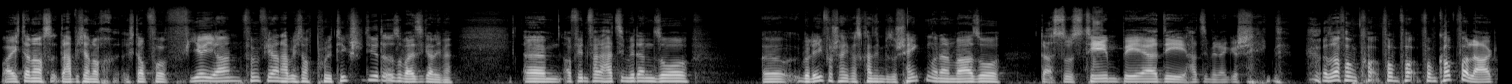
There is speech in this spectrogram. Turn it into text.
war ich dann noch, da habe ich ja noch, ich glaube vor vier Jahren, fünf Jahren habe ich noch Politik studiert oder so, weiß ich gar nicht mehr. Ähm, auf jeden Fall hat sie mir dann so äh, überlegt, wahrscheinlich, was kann sie mir so schenken und dann war so, das System BRD hat sie mir dann geschenkt. Das war vom, vom, vom Kopfverlag.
